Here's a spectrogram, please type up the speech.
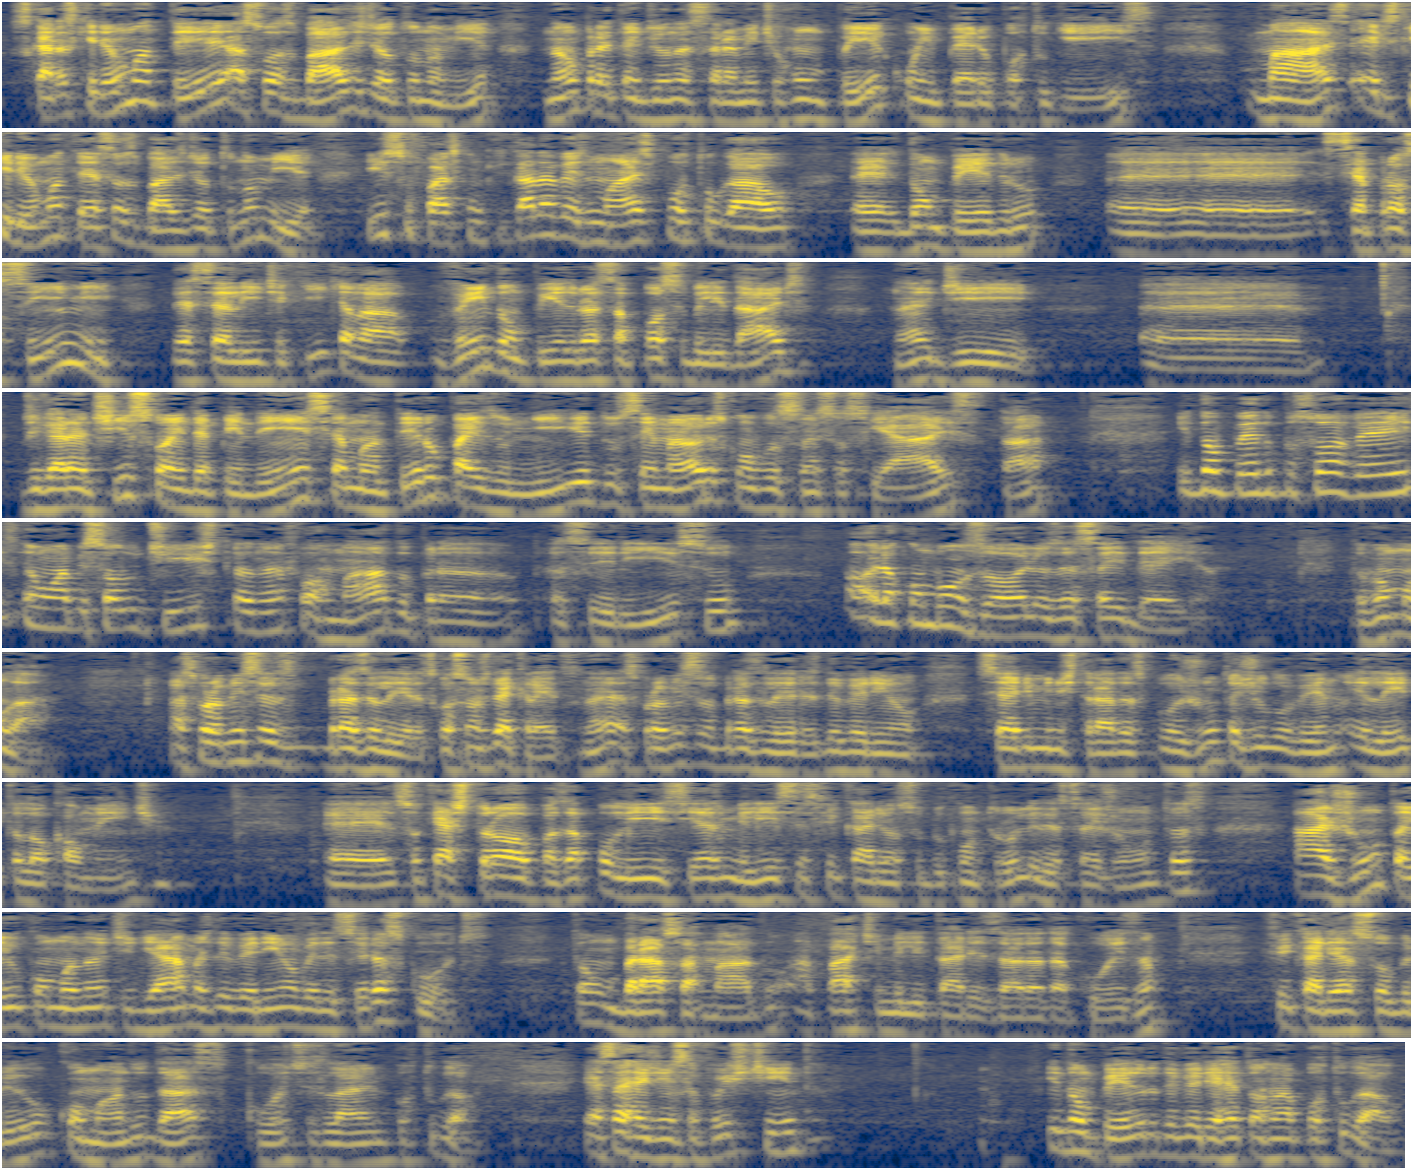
Os caras queriam manter as suas bases de autonomia, não pretendiam necessariamente romper com o Império Português, mas eles queriam manter essas bases de autonomia. Isso faz com que cada vez mais Portugal, eh, Dom Pedro, eh, se aproxime dessa elite aqui, que ela vem Dom Pedro essa possibilidade né, de, eh, de garantir sua independência, manter o país unido, sem maiores convulsões sociais, tá? E Dom Pedro, por sua vez, é um absolutista né, formado para ser isso. Olha com bons olhos essa ideia. Então vamos lá. As províncias brasileiras, quais são os decretos? Né? As províncias brasileiras deveriam ser administradas por juntas de governo eleita localmente. É, só que as tropas, a polícia e as milícias ficariam sob o controle dessas juntas. A junta e o comandante de armas deveriam obedecer às cortes. Então, um braço armado, a parte militarizada da coisa ficaria sobre o comando das cortes lá em Portugal. Essa regência foi extinta e Dom Pedro deveria retornar a Portugal.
